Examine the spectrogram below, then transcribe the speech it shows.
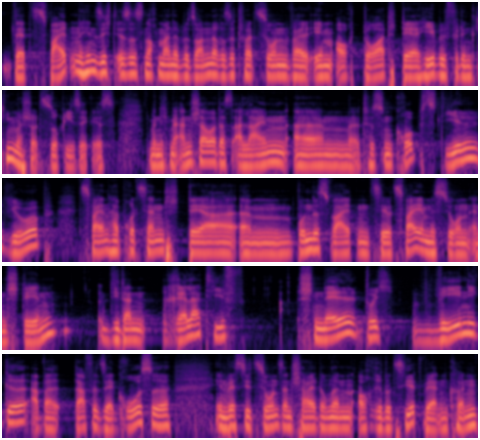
der zweiten Hinsicht ist es nochmal eine besondere Situation, weil eben auch dort der Hebel für den Klimaschutz so riesig ist. Wenn ich mir anschaue, dass allein ähm, ThyssenKrupp Steel Europe zweieinhalb Prozent der ähm, bundesweiten CO2-Emissionen entstehen, die dann relativ schnell durch wenige, aber dafür sehr große Investitionsentscheidungen auch reduziert werden können,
